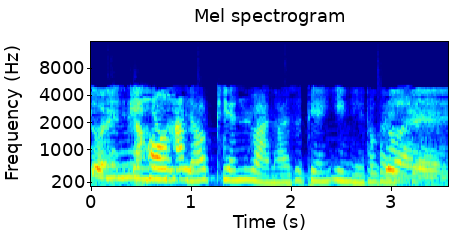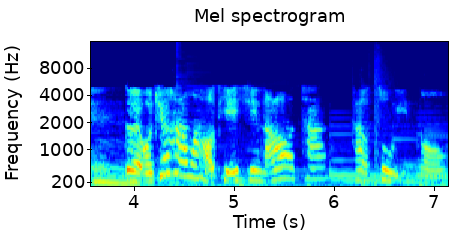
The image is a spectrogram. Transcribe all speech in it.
对，然后它比较偏软还是偏硬，你都可以选。对，我觉得他们好贴心，然后它还有注音哦，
